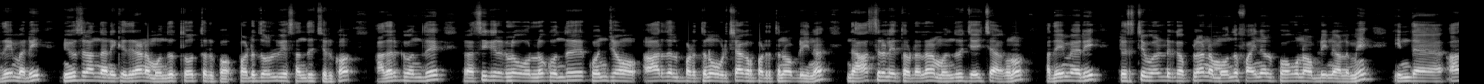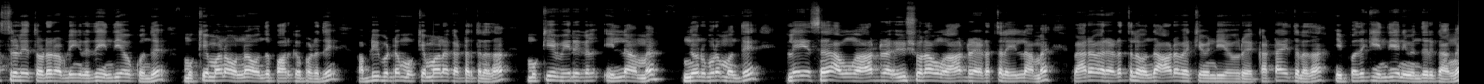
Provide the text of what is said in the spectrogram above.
அதே மாதிரி நியூசிலாந்து அணிக்கு எதிராக நம்ம வந்து தோற்றுருக்கோம் படுதோல்வியை சந்திச்சிருக்கோம். அதற்கு வந்து ரசிகர்களும் ஓரளவுக்கு வந்து கொஞ்சம் ஆறுதல் படுத்தணும் உற்சாகப்படுத்தணும் அப்படின்னா இந்த ஆஸ்திரேலிய தொடரில் நம்ம வந்து ஜெயிச்சாகணும் அதே மாதிரி டெஸ்ட் வேர்ல்டு கப்பில் நம்ம வந்து ஃபைனல் போகணும் அப்படின்னாலுமே இந்த ஆஸ்திரேலிய தொடர் அப்படிங்கிறது இந்தியாவுக்கு வந்து முக்கியமான ஒன்றா வந்து பார்க்கப்படுது. அப்படிப்பட்ட முக்கியமான கட்டத்தில் தான் முக்கிய வீரர்கள் இல்லாமல் இன்னொரு புறம் வந்து பிளேயர்ஸை அவங்க ஆடுற யூஸ்வலாக அவங்க ஆடுற இடத்துல இல்லாமல் வேறு வேறு இடத்துல வந்து ஆட வைக்க வேண்டிய ஒரு கட்டாயத்தில் தான் இப்போதைக்கு இந்திய அணி வந்திருக்காங்க.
